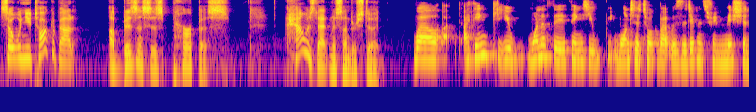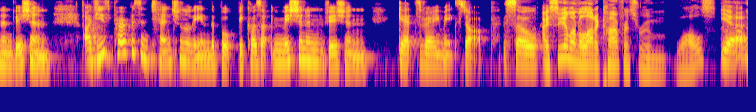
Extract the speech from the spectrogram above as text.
So when you talk about a business's purpose, how is that misunderstood? Well, I think you one of the things you wanted to talk about was the difference between mission and vision. I've used purpose intentionally in the book because uh, mission and vision gets very mixed up. So I see them on a lot of conference room walls. Yeah,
